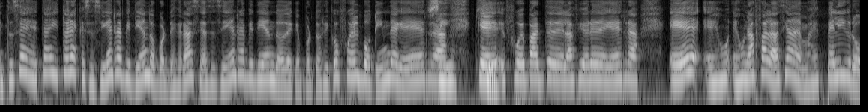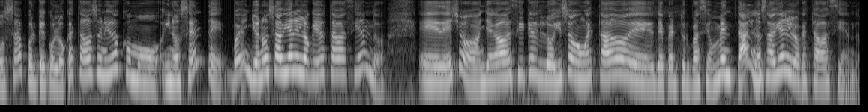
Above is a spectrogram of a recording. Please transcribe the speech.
Entonces, estas historias que se siguen repitiendo, por desgracia, se siguen repitiendo de que Puerto Rico fue el botín de guerra, que fue parte de la fiebre de guerra, eh, es, es, una falacia, además es peligrosa porque coloca a Estados Unidos como inocente. Bueno, yo no sabía ni lo que yo estaba haciendo. Eh, de hecho, han llegado a decir que lo hizo en un estado de, de perturbación mental, no sabía ni lo que estaba haciendo.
